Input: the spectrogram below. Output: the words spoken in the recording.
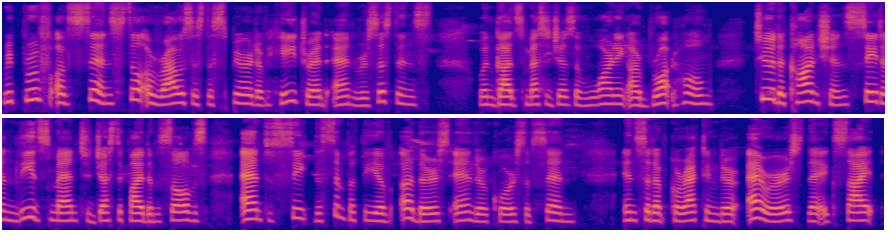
Reproof of sin still arouses the spirit of hatred and resistance. When God's messages of warning are brought home to the conscience, Satan leads men to justify themselves and to seek the sympathy of others in their course of sin. Instead of correcting their errors, they excite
